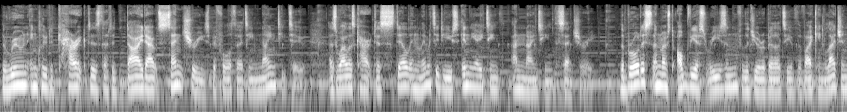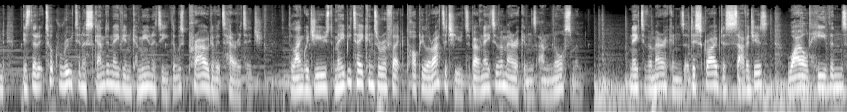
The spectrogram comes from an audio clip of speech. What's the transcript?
The rune included characters that had died out centuries before 1392, as well as characters still in limited use in the 18th and 19th century. The broadest and most obvious reason for the durability of the Viking legend is that it took root in a Scandinavian community that was proud of its heritage. The language used may be taken to reflect popular attitudes about Native Americans and Norsemen. Native Americans are described as savages, wild heathens,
